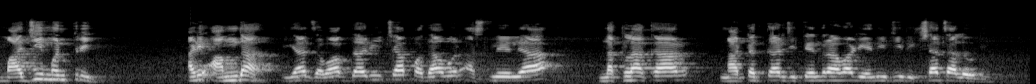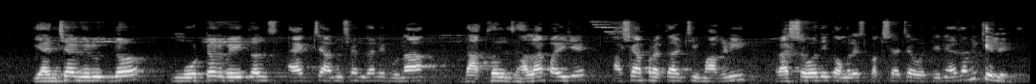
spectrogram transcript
माजी मंत्री आणि आमदार या जबाबदारीच्या पदावर असलेल्या नकलाकार नाटककार जितेंद्र आव्हाड यांनी जी रिक्षा चालवली यांच्या विरुद्ध मोटर व्हेकल्स ॲक्टच्या अनुषंगाने गुन्हा दाखल झाला पाहिजे अशा प्रकारची मागणी राष्ट्रवादी काँग्रेस पक्षाच्या वतीने आज आम्ही केलेली आहे.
